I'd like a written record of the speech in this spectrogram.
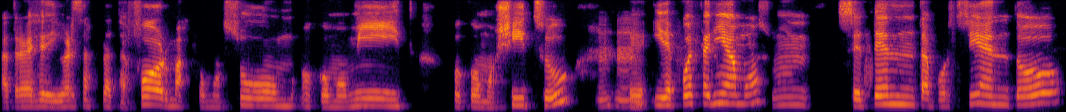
a través de diversas plataformas como Zoom o como Meet o como Jitsu. Eh, y después teníamos un 70%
